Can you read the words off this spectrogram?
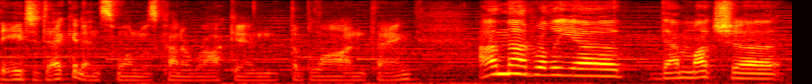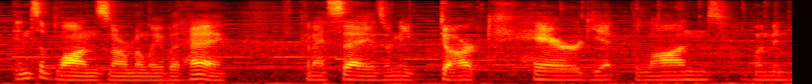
the Age of Decadence one was kind of rocking the blonde thing. I'm not really uh, that much uh, into blondes normally, but hey, can I say? Is there any dark-haired yet blonde women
